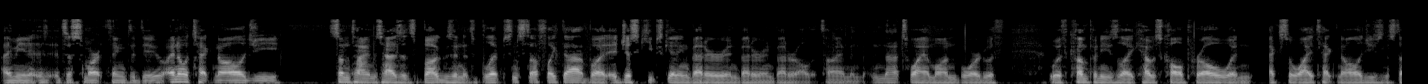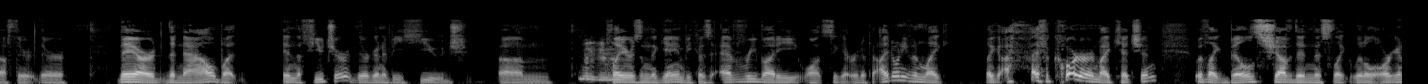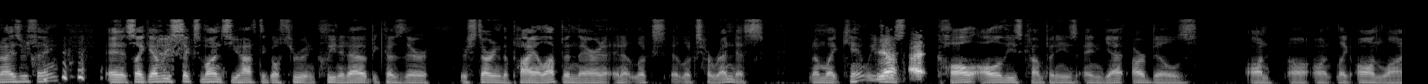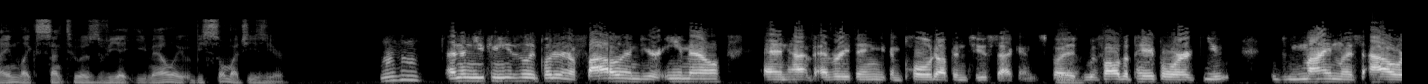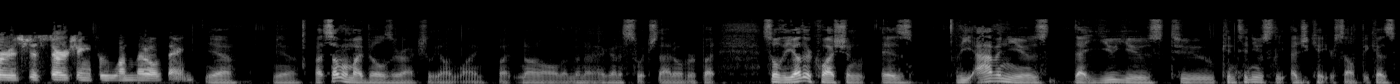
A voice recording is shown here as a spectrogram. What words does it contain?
I mean it's a smart thing to do. I know technology sometimes has its bugs and its blips and stuff like that, but it just keeps getting better and better and better all the time. And, and that's why I'm on board with, with companies like Housecall Pro and XOI Technologies and stuff. They're, they're, they are the now, but in the future, they're going to be huge, um, mm-hmm. players in the game because everybody wants to get rid of it. I don't even like, like I have a corner in my kitchen with like bills shoved in this like little organizer thing. and it's like every six months you have to go through it and clean it out because they're, they're starting to pile up in there, and, and it looks it looks horrendous. And I'm like, can't we yeah, just I, call all of these companies and get our bills on uh, on like online, like sent to us via email? It would be so much easier. hmm And then you can easily put it in a file into your email and have everything. You can pull it up in two seconds. But yeah. with all the paperwork, you mindless hours just searching for one little thing. Yeah, yeah, but some of my bills are actually online, but not all of them, and I, I got to switch that over. But so the other question is the avenues that you use to continuously educate yourself, because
